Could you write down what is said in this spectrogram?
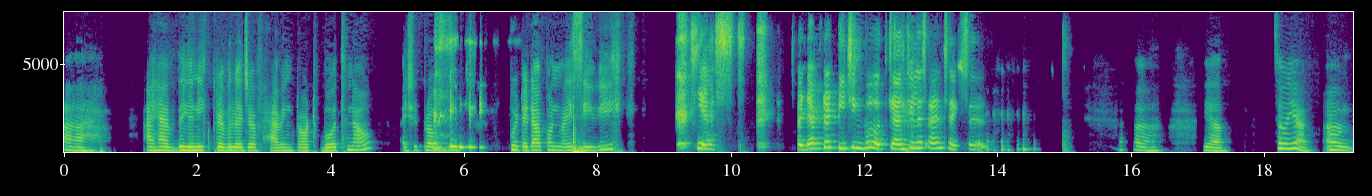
Ah, I have the unique privilege of having taught both now. I should probably put it up on my CV. yes. Adept at teaching both calculus and sex ed. Uh, yeah. So yeah. Um,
